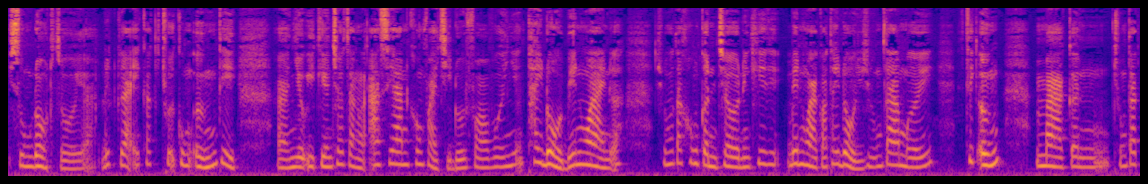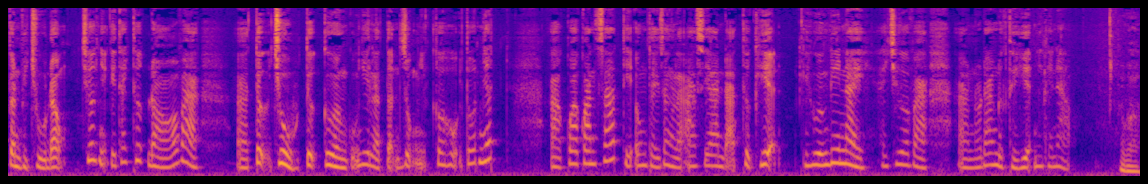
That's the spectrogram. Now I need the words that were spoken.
xung đột rồi à, đứt gãy các chuỗi cung ứng thì à, nhiều ý kiến cho rằng là ASEAN không phải chỉ đối phó với những thay đổi bên ngoài nữa. Chúng ta không cần chờ đến khi bên ngoài có thay đổi thì chúng ta mới thích ứng mà cần chúng ta cần phải chủ động trước những cái thách thức đó và à, tự chủ, tự cường cũng như là tận dụng những cơ hội tốt nhất. À, qua quan sát thì ông thấy rằng là ASEAN đã thực hiện cái hướng đi này hay chưa và à, nó đang được thể hiện như thế nào? Vâng,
